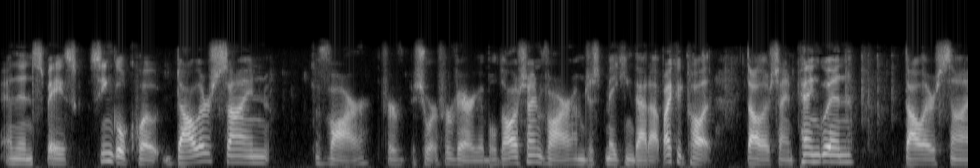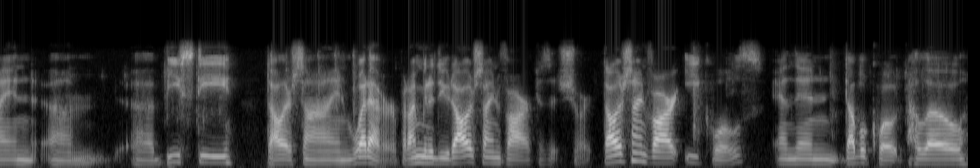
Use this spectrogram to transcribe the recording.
and then space single quote dollar sign var for short for variable dollar sign var i'm just making that up i could call it dollar sign penguin dollar sign um, uh, beastie dollar sign whatever but i'm going to do dollar sign var because it's short dollar sign var equals and then double quote hello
